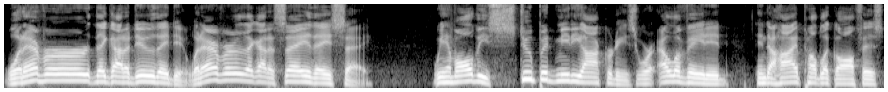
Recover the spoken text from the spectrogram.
Whatever they got to do, they do. Whatever they got to say, they say. We have all these stupid mediocrities who are elevated into high public office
